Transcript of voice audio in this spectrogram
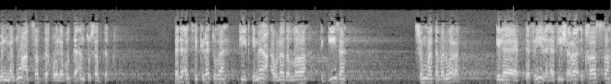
من مجموعة صدق ولا بد أن تصدق. بدأت فكرتها في اجتماع أولاد الله في الجيزة ثم تبلورت إلى تفريغها في شرائط خاصة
